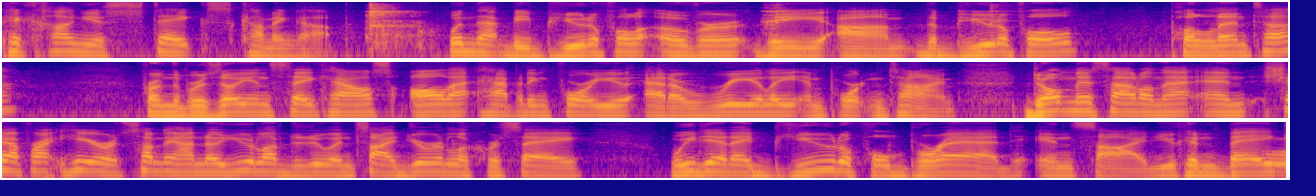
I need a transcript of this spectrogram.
picanha steaks coming up. Wouldn't that be beautiful over the, um, the beautiful polenta from the Brazilian Steakhouse? All that happening for you at a really important time. Don't miss out on that. And Chef, right here, something I know you love to do inside your Le Creuset. We did a beautiful bread inside. You can bake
